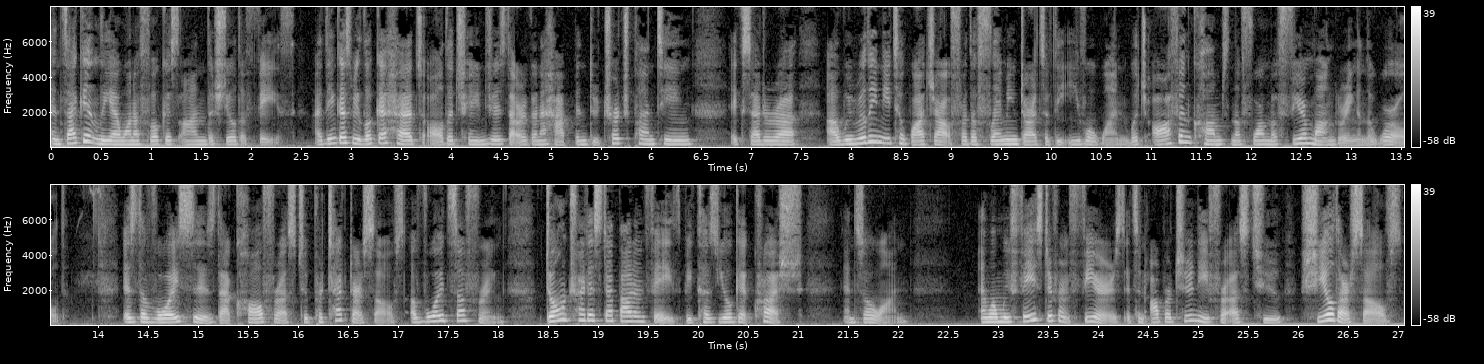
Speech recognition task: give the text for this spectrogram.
And secondly, I want to focus on the shield of faith. I think as we look ahead to all the changes that are going to happen through church planting, etc., uh, we really need to watch out for the flaming darts of the evil one, which often comes in the form of fear mongering in the world is the voices that call for us to protect ourselves, avoid suffering. Don't try to step out in faith because you'll get crushed, and so on. And when we face different fears, it's an opportunity for us to shield ourselves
